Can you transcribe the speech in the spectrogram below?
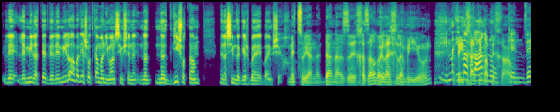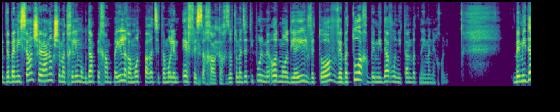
למי לתת ולמי לא, אבל יש עוד כמה ניואנסים שנדגיש אותם ונשים דגש בהמשך. מצוין. דנה, אז אה, חזרנו אוקיי. אלייך למיון, אם, אם והתחלת עם הפחם. כן, ו- ובניסיון שלנו כשמתחילים מוקדם פחם פעיל, רמות פרצטמול הם אפס אחר כך, זאת אומרת זה טיפול מאוד מאוד יעיל וטוב, ובטוח במידה והוא ניתן בתנאים הנכונים. במידה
